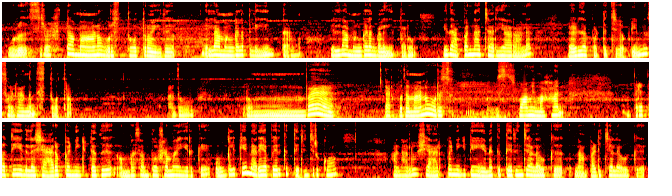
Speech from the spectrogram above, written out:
ஒரு சிரஷ்டமான ஒரு ஸ்தோத்திரம் இது. எல்லா மங்களத்துலேயும் தரும். எல்லா மங்களங்களையும் தரும். இது அப்பண்ணாச்சாரியாரால் எழுதப்பட்டுச்சு அப்படின்னு சொல்கிறாங்க இந்த ஸ்தோத்திரம். அது ரொம்ப அற்புதமான ஒரு சுவாமி மகான். அவரை பற்றி இதில் ஷேர் பண்ணிக்கிட்டது ரொம்ப சந்தோஷமாக இருக்குது உங்களுக்கே நிறைய பேருக்கு தெரிஞ்சிருக்கோம். ஆனாலும் ஷேர் பண்ணிக்கிட்டேன். எனக்கு தெரிஞ்ச அளவுக்கு நான் படித்த அளவுக்கு.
